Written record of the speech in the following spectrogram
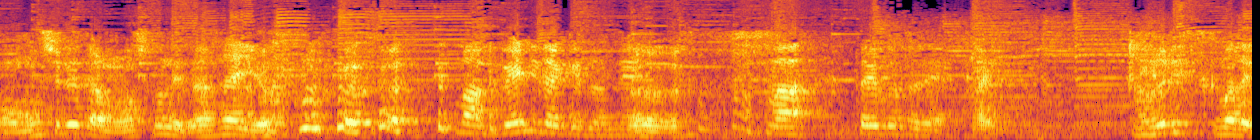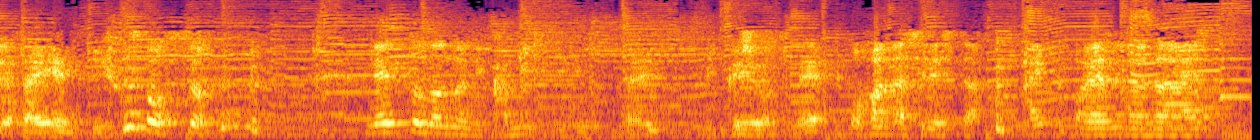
面白いから申し込んでくださいよ。まあ便利だけどね、うん。まあということで。はい。たどり着くまでが大変っていう。そうそう。ネットなのに紙っていう。はい。びっくりしますね。お話でした。はい。おやすみなさい。ー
